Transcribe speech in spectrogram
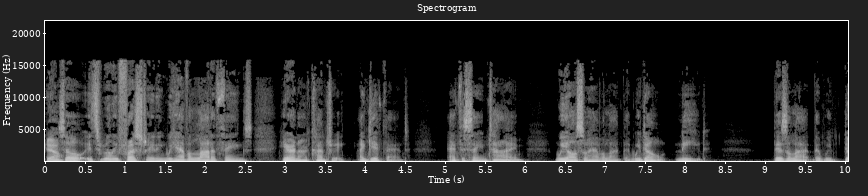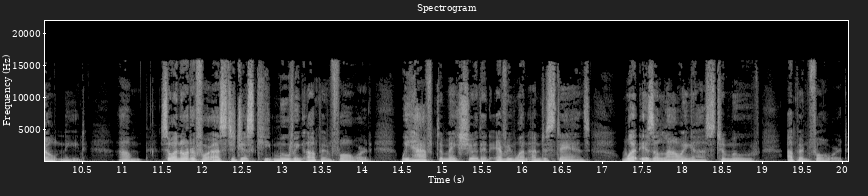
Yeah. So it's really frustrating. We have a lot of things here in our country. I get that. At the same time, we also have a lot that we don't need. There's a lot that we don't need. Um, so, in order for us to just keep moving up and forward, we have to make sure that everyone understands what is allowing us to move up and forward.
